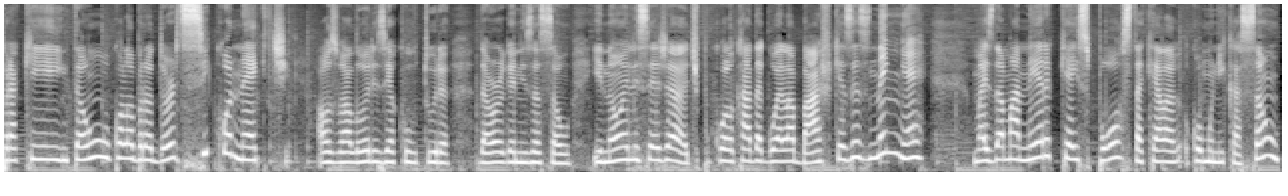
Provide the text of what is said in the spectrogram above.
para que, então, o colaborador se conecte aos valores e à cultura da organização. E não ele seja, tipo, colocado a goela abaixo, que às vezes nem é. Mas da maneira que é exposta aquela comunicação,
